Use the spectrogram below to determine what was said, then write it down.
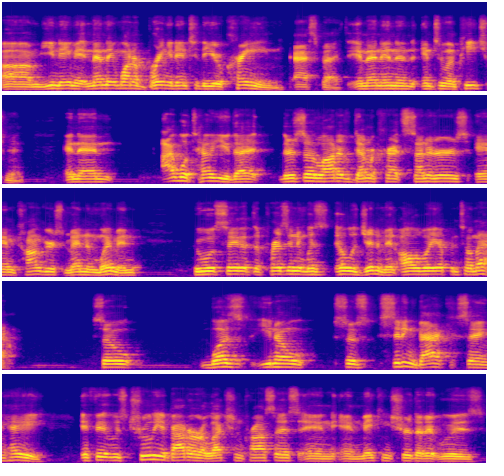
um, you name it, and then they want to bring it into the Ukraine aspect, and then in, in, into impeachment, and then I will tell you that there's a lot of Democrat senators and congressmen and women who will say that the president was illegitimate all the way up until now. So was you know so sitting back saying, hey if it was truly about our election process and and making sure that it was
